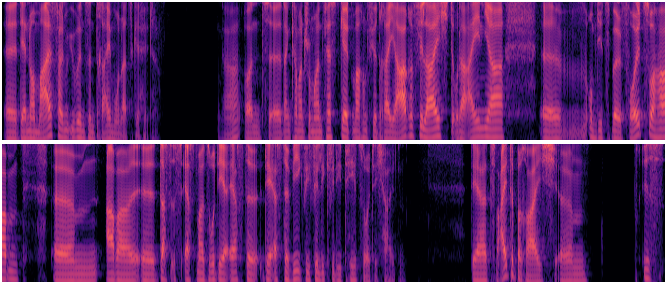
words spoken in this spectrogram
Äh, der Normalfall im Übrigen sind drei Monatsgehälter. Ja, und äh, dann kann man schon mal ein Festgeld machen für drei Jahre vielleicht oder ein Jahr, äh, um die zwölf voll zu haben. Ähm, aber äh, das ist erstmal so der erste, der erste Weg, wie viel Liquidität sollte ich halten. Der zweite Bereich ähm, ist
